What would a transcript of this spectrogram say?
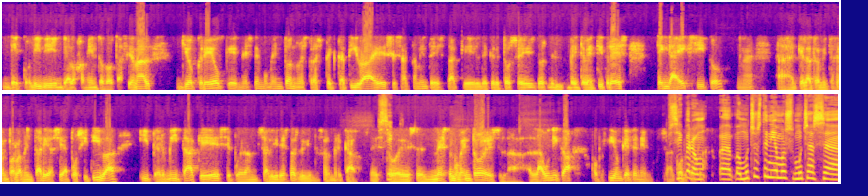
de coliving, de alojamiento dotacional. Yo creo que en este momento nuestra expectativa es exactamente esta, que el decreto 6-2023 tenga éxito, que la tramitación parlamentaria sea positiva y permita que se puedan salir estas viviendas al mercado. Esto es, en este momento, es la, la única opción que tenemos. Sí, pero eh, muchos teníamos muchas eh,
